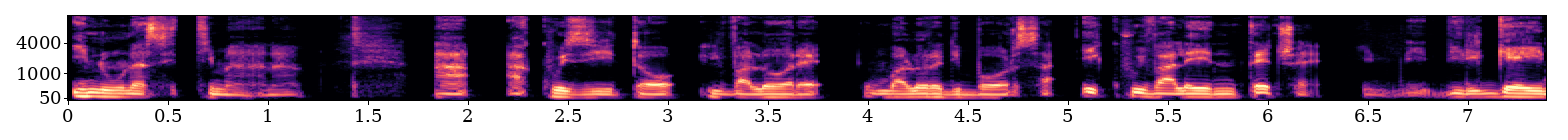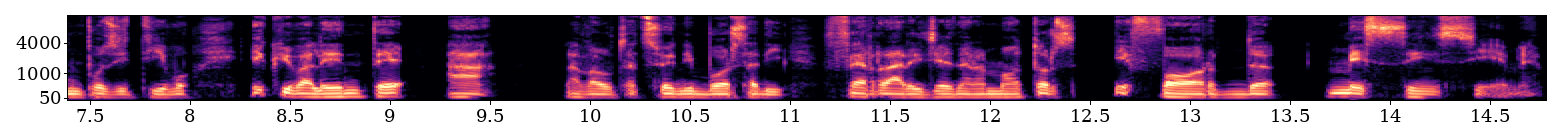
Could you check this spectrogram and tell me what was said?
in una settimana ha acquisito valore, un valore di borsa equivalente, cioè il, il gain positivo, equivalente alla valutazione di borsa di Ferrari, General Motors e Ford messe insieme.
